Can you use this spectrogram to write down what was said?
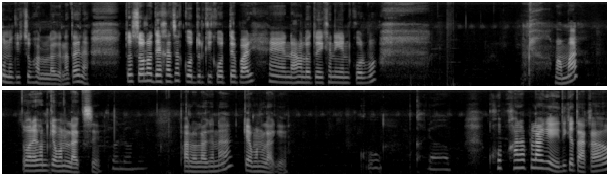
কোনো কিছু ভালো লাগে না, তাই না? তো চলো দেখা যাক কদ্দূর কি করতে পারি। হ্যাঁ না হলে তো এখানে এন্ড করব। মাম্মা তোমার এখন কেমন লাগছে? ভালো লাগে না? কেমন লাগে? খুব খারাপ লাগে? এদিকে তাকাও।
